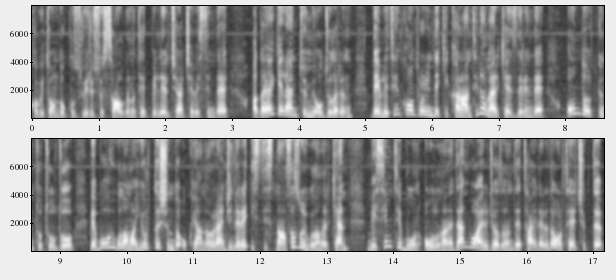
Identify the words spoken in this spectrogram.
Covid-19 virüsü salgını tedbirleri çerçevesinde adaya gelen tüm yolcuların devletin kontrolündeki karantina merkezlerinde 14 gün tutulduğu ve bu uygulama yurt dışında okuyan öğrencilere istisnasız uygulanırken Besim Tibuk'un oğluna neden bu ayrıcalığın detayları da ortaya çıktı.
